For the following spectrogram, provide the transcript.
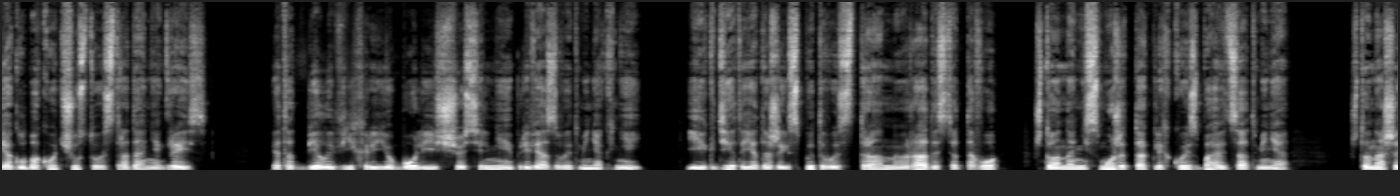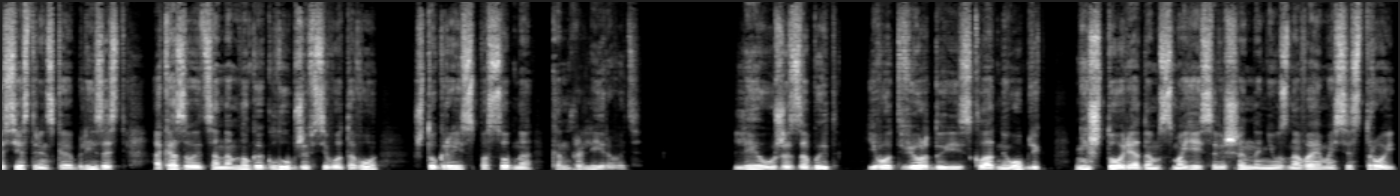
я глубоко чувствую страдания Грейс. Этот белый вихрь ее боли еще сильнее привязывает меня к ней, и где-то я даже испытываю странную радость от того, что она не сможет так легко избавиться от меня, что наша сестринская близость оказывается намного глубже всего того, что Грейс способна контролировать. Лео уже забыт, его твердый и складный облик – ничто рядом с моей совершенно неузнаваемой сестрой,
